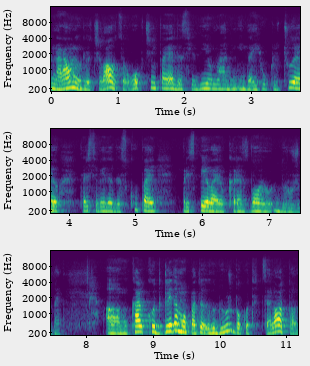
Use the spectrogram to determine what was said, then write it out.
na ravni odločevalcev, občin pa je, da sledijo mladim in da jih vključujejo, ter seveda, da skupaj prispevajo k razvoju družbe. Um, kar, kot gledamo pa družbo kot celoto,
